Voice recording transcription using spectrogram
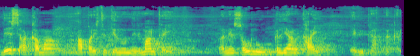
દેશ આખામાં આ પરિસ્થિતિનું નિર્માણ થઈ અને સૌનું કલ્યાણ થાય એવી પ્રાર્થના કરી.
